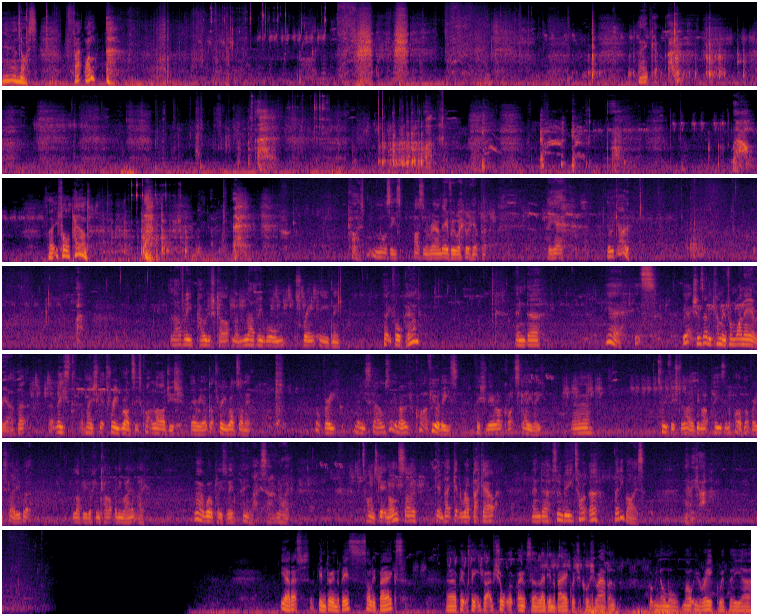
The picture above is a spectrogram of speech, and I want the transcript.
Yeah, nice fat one. There you go. Wow, 34 pound. Guys, mozzies buzzing around everywhere here, but, but yeah, there we go. Lovely Polish carp and a lovely warm spring evening. 34 pound. And uh, yeah, it's the action's only coming from one area, but at least I've managed to get three rods. It's quite a largish area. I've got three rods on it. Not very many scales. You know, quite a few of these fish in here are quite scaly. Uh, two fish today been like peas in a pod. Not very scaly, but lovely looking carp anyway, aren't they? Well, well pleased with him. Anyway, so right, time's getting on. So getting back, get the rod back out, and uh, soon be time to Betty buys. There we go. Yeah, that's been doing the biz, solid bags. Uh, people think you've got to have short lengths and a lead in the bag, which of course you haven't. Got my normal multi-rig with the uh,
